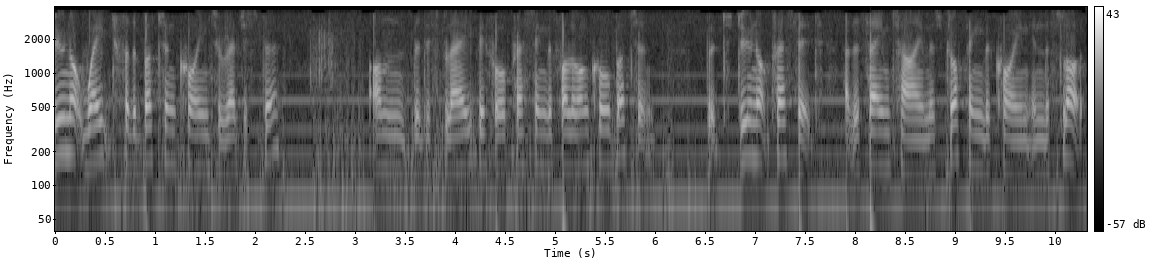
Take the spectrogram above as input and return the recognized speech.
Do not wait for the button coin to register on the display before pressing the follow on call button, but do not press it at the same time as dropping the coin in the slot.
